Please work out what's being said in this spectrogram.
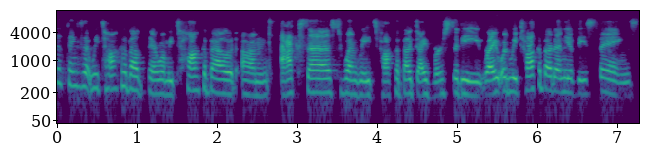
the things that we talk about there when we talk about um, access, when we talk about diversity, right? When we talk about any of these things,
